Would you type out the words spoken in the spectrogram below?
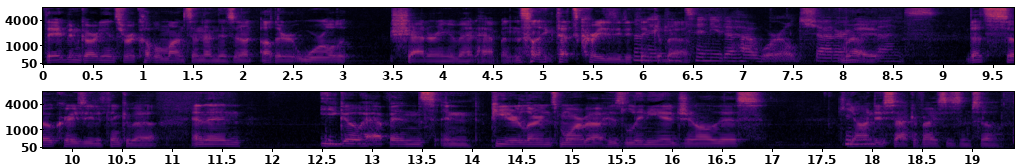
They had been Guardians for a couple months, and then this other world shattering event happens. Like, that's crazy to And think they about. continue to have world shattering Right. events. That's so crazy to think about. And then ego mm-hmm. happens, and Peter learns more about his lineage and all this. Can you- Yondu sacrifices himself.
